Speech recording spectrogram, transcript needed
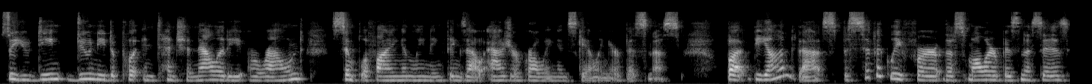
So you de- do need to put intentionality around simplifying and leaning things out as you're growing and scaling your business but beyond that, specifically for the smaller businesses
